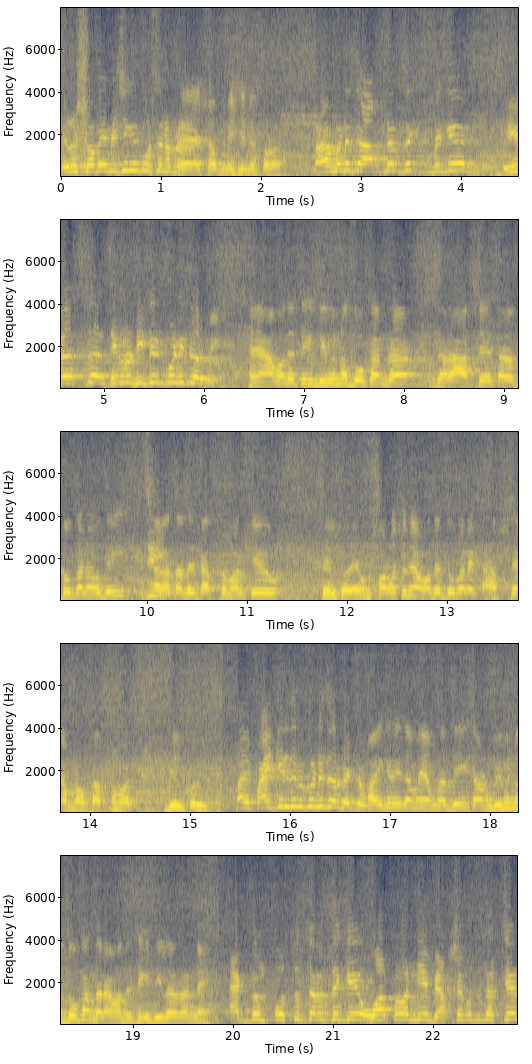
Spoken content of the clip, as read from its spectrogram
এগুলো সবাই মেশিনে করছেন আপনারা? হ্যাঁ সব মেশিনে করা। তার মানে তো আপনার থেকে- থেকে ইউএসরা যেগুলো ডিজাইন করে নিতে পারবে। হ্যাঁ আমাদের থেকে বিভিন্ন দোকানরা যারা আসে তারা দোকানেও দেই। তারা তাদের কাস্টমারকেও সেল করে। এবং সরাসরি আমাদের দোকানে আসলে আমরাও কাস্টমার ডিল করি। ভাই পাইকারি দামে করে নিতে পারবে একদম পাইকারি দামে আমরা দিই কারণ বিভিন্ন দোকানদার আমাদের থেকে ডিলাররা নেয়। একদম প্রস্তুতকারক থেকে ওয়ালপেপার নিয়ে ব্যবসা করতে যাচ্ছেন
